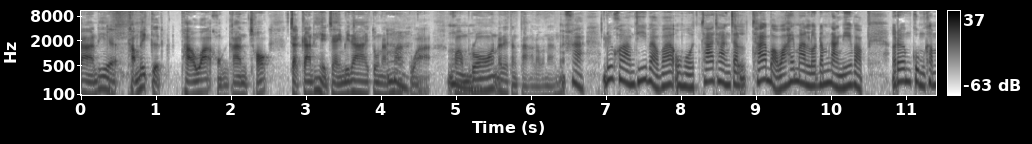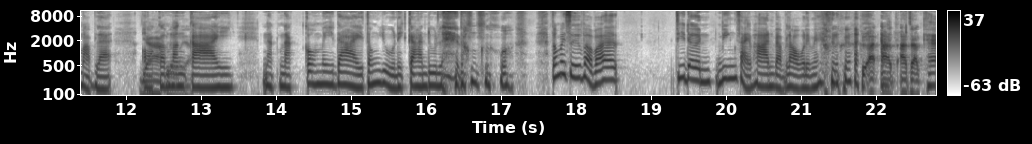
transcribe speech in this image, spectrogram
การที่จะทำให้เกิดภาวะของการช็อกจากการที่หายใจไม่ได้ตรงนั้นมากกว่า ความร้อนอะไรต่างๆเหล่านั้นค่ะด้วยความที่แบบว่าโอ้โหถ้าทางจะถ้าบอกว่าให้มาลดน้ำหนักนี้แบบ เริ่มกลุ่มขมับแล้วออกยากเลยกำลังกายหนักๆก็ไม่ได้ ต้องอยู่ในการดูแลต้องต้องไปซื้อแบบว่า ที่เดินวิ่งสายพานแบบเราเลยไหมคืออาจอาจอาจจะแค่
